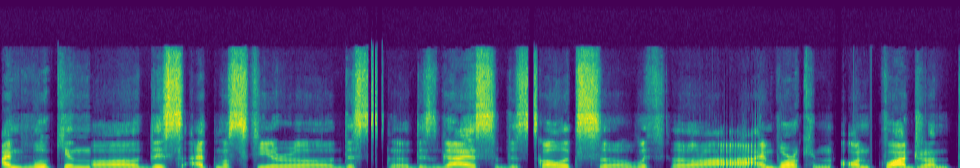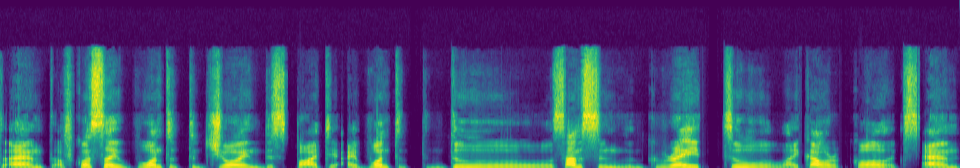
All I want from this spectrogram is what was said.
I'm looking uh, this atmosphere, uh, this uh, these guys, these colleagues uh, with uh, I'm working on Qdrant, and of course, I wanted to join this party. I wanted to do something great too, like our colleagues. And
